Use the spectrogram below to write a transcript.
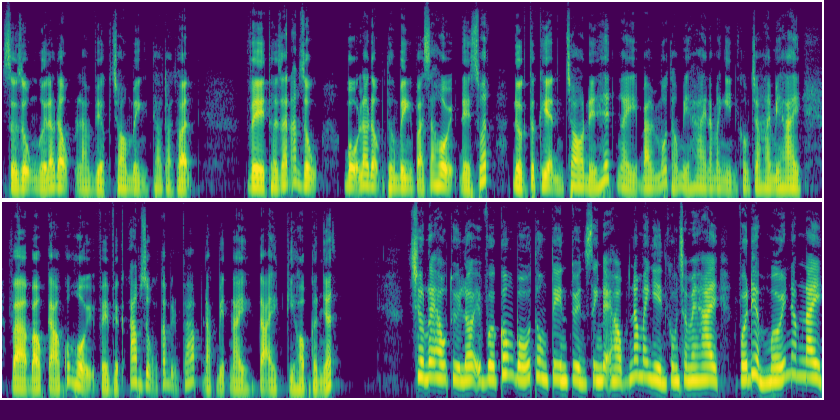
sử dụng người lao động làm việc cho mình theo thỏa thuận. Về thời gian áp dụng, Bộ Lao động Thương binh và Xã hội đề xuất được thực hiện cho đến hết ngày 31 tháng 12 năm 2022 và báo cáo Quốc hội về việc áp dụng các biện pháp đặc biệt này tại kỳ họp gần nhất. Trường Đại học Thủy Lợi vừa công bố thông tin tuyển sinh đại học năm 2022 với điểm mới năm nay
